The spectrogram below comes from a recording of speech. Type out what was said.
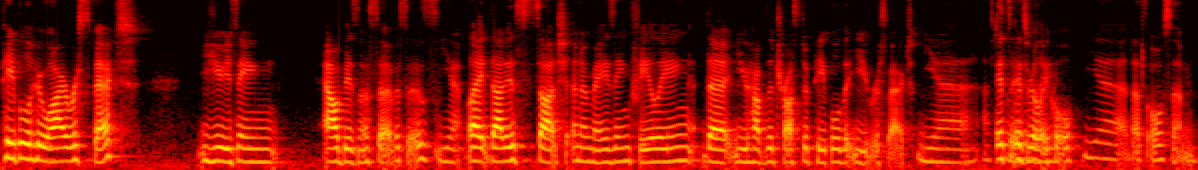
people who I respect using our business services. Yeah. Like that is such an amazing feeling that you have the trust of people that you respect. Yeah, It's- it's really cool. Yeah, that's awesome.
